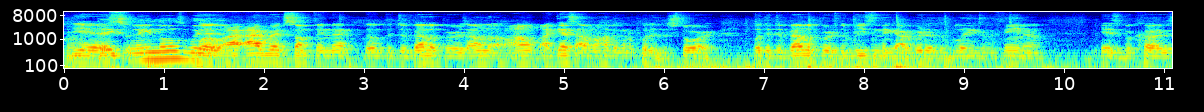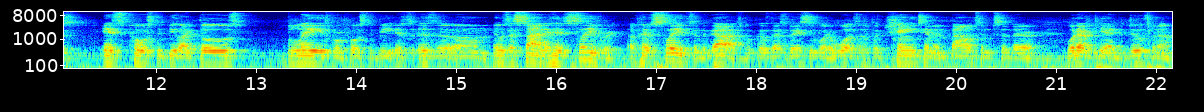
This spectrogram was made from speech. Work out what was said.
huh? Yeah, They it's- explain those. Where? Well, I, I read something that the, the developers, I don't know, I, don't, I guess I don't know how they're going to put it in the story, but the developers, the reason they got rid of the Blades of Athena is because it's supposed to be like those blades were supposed to be is, is a, um it was a sign of his slavery of his slave to the gods because that's basically what it was. It was chained him and bound him to their whatever he had to do for them.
